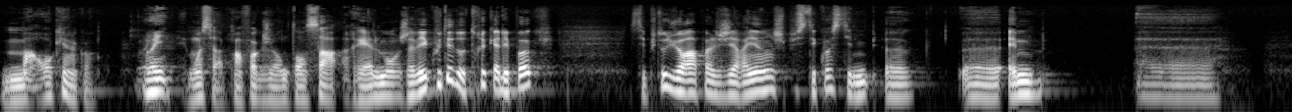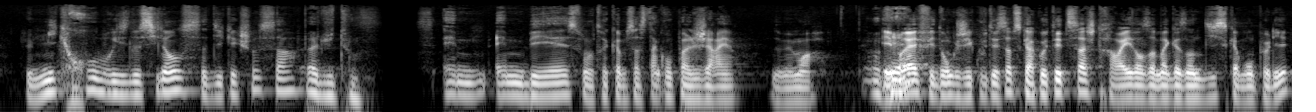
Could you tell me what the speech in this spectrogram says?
marocain, quoi. Oui. Et moi, c'est la première fois que j'entends ça réellement. J'avais écouté d'autres trucs à l'époque. C'était plutôt du rap algérien. Je sais plus c'était quoi. C'était euh, euh, M- euh, le micro brise le silence. Ça te dit quelque chose ça? Pas du tout. M- MBS ou un truc comme ça. C'est un groupe algérien de mémoire. Et bref, et donc j'écoutais ça parce qu'à côté de ça, je travaillais dans un magasin de disques à Montpellier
